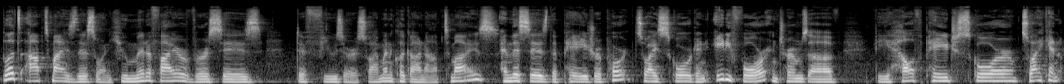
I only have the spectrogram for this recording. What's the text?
But let's optimize this one, humidifier versus diffuser. So I'm going to click on optimize and this is the page report. So I scored an 84 in terms of the health page score. So I can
